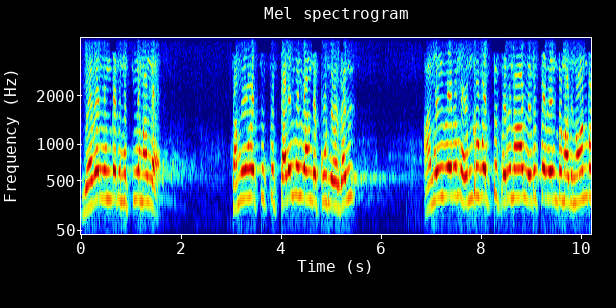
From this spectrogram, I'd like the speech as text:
எவர் என்பது முக்கியமல்ல. சமூகத்துக்கு தலைமை வாங்கக்கூடியவர்கள் அனைவரும் ஒன்றுபட்டு பெருநாள் எடுக்க வேண்டும். அது நோன்பு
